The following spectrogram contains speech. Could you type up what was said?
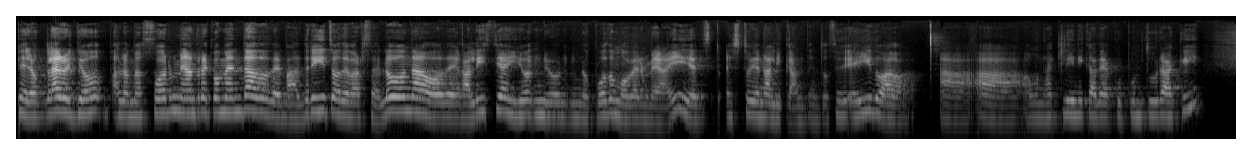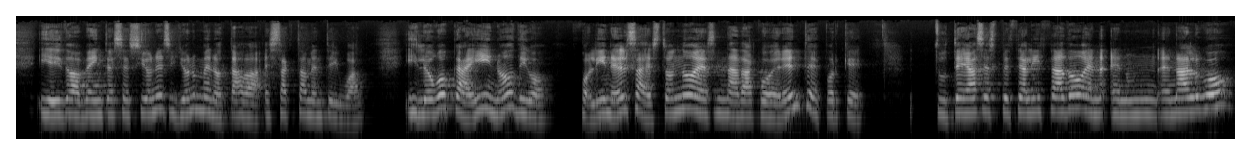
Pero claro, yo a lo mejor me han recomendado de Madrid o de Barcelona o de Galicia y yo, no puedo moverme ahí, estoy en Alicante. Entonces he ido a, una clínica de acupuntura aquí y he ido a 20 sesiones y yo no me notaba exactamente igual. Y luego caí, ¿no? Digo, jolín, Elsa, esto no es nada coherente porque tú te has especializado en, en, algo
